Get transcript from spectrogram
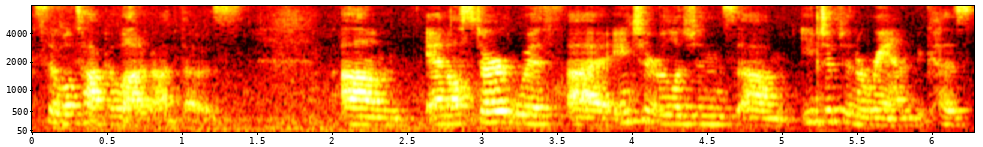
So we'll talk a lot about those. Um, and I'll start with uh, ancient religions, um, Egypt and Iran, because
